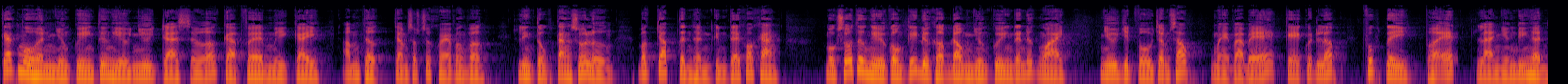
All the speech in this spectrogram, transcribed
Các mô hình nhượng quyền thương hiệu như trà sữa, cà phê, mì cây, ẩm thực, chăm sóc sức khỏe vân vân liên tục tăng số lượng bất chấp tình hình kinh tế khó khăn. Một số thương hiệu còn ký được hợp đồng nhượng quyền ra nước ngoài như dịch vụ chăm sóc mẹ và bé, Care Quýt Lớp, Phúc Ti, Phở S là những điển hình.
